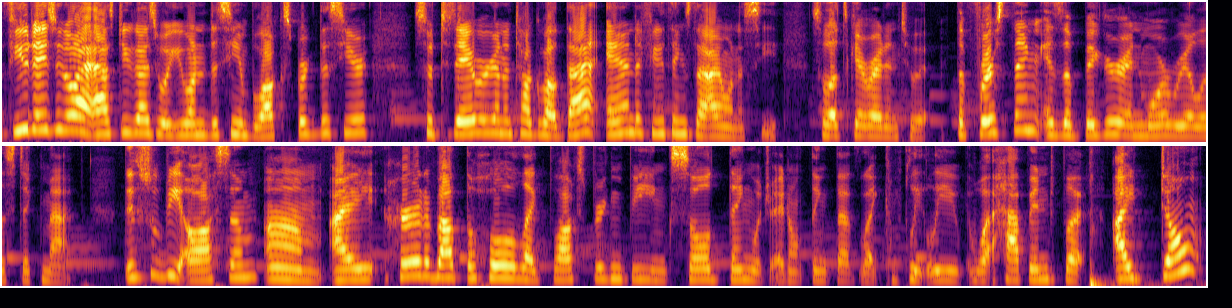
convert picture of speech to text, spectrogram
A few days ago, I asked you guys what you wanted to see in Bloxburg this year, so today we're going to talk about that and a few things that I want to see. So let's get right into it. The first thing is a bigger and more realistic map. This would be awesome. Um, I heard about the whole like Bloxburg being sold thing, which I don't think that's like completely what happened, but I don't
